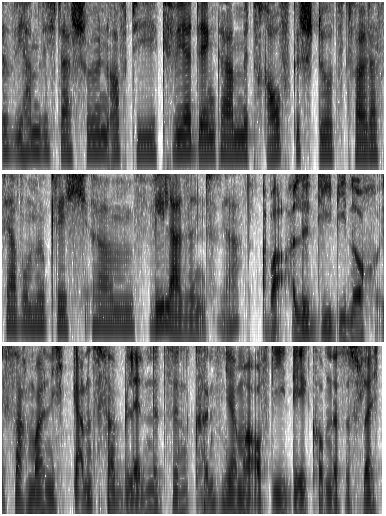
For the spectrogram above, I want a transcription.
sie haben sich da schön auf die Querdenker mit raufgestürzt, weil das ja womöglich ähm, Wähler sind, ja. Aber alle die, die noch, ich sag mal, nicht ganz verblendet sind, könnten ja mal auf die Idee kommen, dass es vielleicht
